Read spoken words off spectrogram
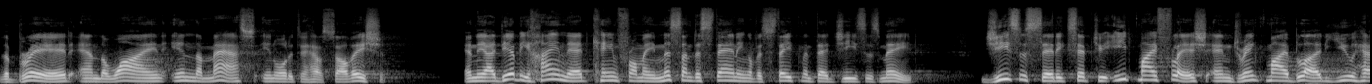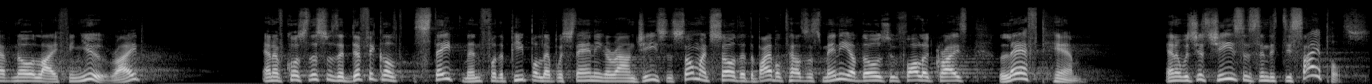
the bread and the wine in the Mass in order to have salvation. And the idea behind that came from a misunderstanding of a statement that Jesus made. Jesus said, Except you eat my flesh and drink my blood, you have no life in you, right? And of course, this was a difficult statement for the people that were standing around Jesus, so much so that the Bible tells us many of those who followed Christ left him. And it was just Jesus and his disciples.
